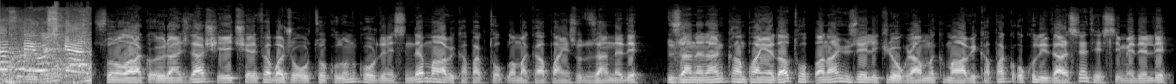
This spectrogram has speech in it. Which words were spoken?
Vedat Bey hoş geldiniz. Son olarak öğrenciler Şehit Şerife Bacı Ortaokulu'nun koordinesinde mavi kapak toplama kampanyası düzenledi. Düzenlenen kampanyada toplanan 150 kilogramlık mavi kapak okul idaresine teslim edildi.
